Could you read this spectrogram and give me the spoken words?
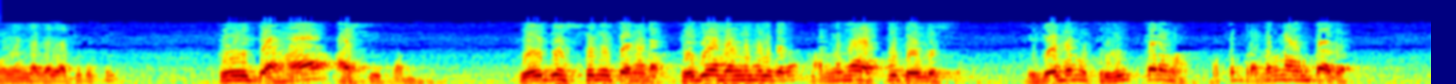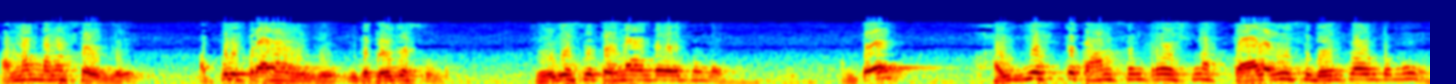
ఓనన్న గలపెట్టి తేజ ఆశీతం తేజస్సుని తినడం. తేజోబన్నములు కదా అన్నము అప్పు తేజస్సు. తేజోబన్ను త్రివృత్కరణ మొత్తం ప్రకరణం ఉంటాడు అన్నం మనస్సు అయింది. అప్పులు ప్రాణం అయింది ఇంకా తేజస్సు ఉంది. తేజస్సు తొండ అంటే ఏంటండి అంటే హయ్యెస్ట్ కాన్సన్ట్రేషన్ ఆఫ్ క్యాలరీస్ దేంట్లో ఉంటుంది?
